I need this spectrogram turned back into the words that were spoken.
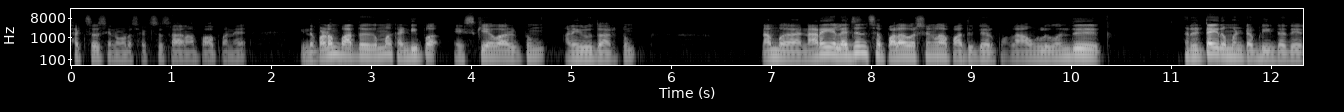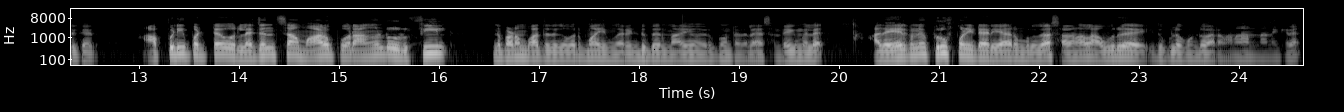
சக்ஸஸ் என்னோட சக்ஸஸாக நான் பார்ப்பேன்னு இந்த படம் பார்த்ததுக்கப்புறமா கண்டிப்பாக எஸ்கேவாக இருக்கட்டும் அனிருத்தாக இருக்கட்டும் நம்ம நிறைய லெஜண்ட்ஸை பல வருஷங்களாக பார்த்துக்கிட்டே இருப்போம்ல. அவங்களுக்கு வந்து ரிட்டையர்மெண்ட் அப்படின்றதே இருக்காது. அப்படிப்பட்ட ஒரு லெஜண்ட்ஸாக மாற போகிறாங்கன்ற ஒரு ஃபீல் இந்த படம் பார்த்ததுக்கு அப்புறமா இவங்க ரெண்டு பேர் மேலேயும் இருக்குன்றதில் சந்தேகமே இல்லை. அதை ஏற்கனவே ப்ரூஃப் பண்ணிட்டார் யார் முருதாஸ்? அதனால் அவரை இதுக்குள்ளே கொண்டு வர வேணாம்னு நினைக்கிறேன்.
